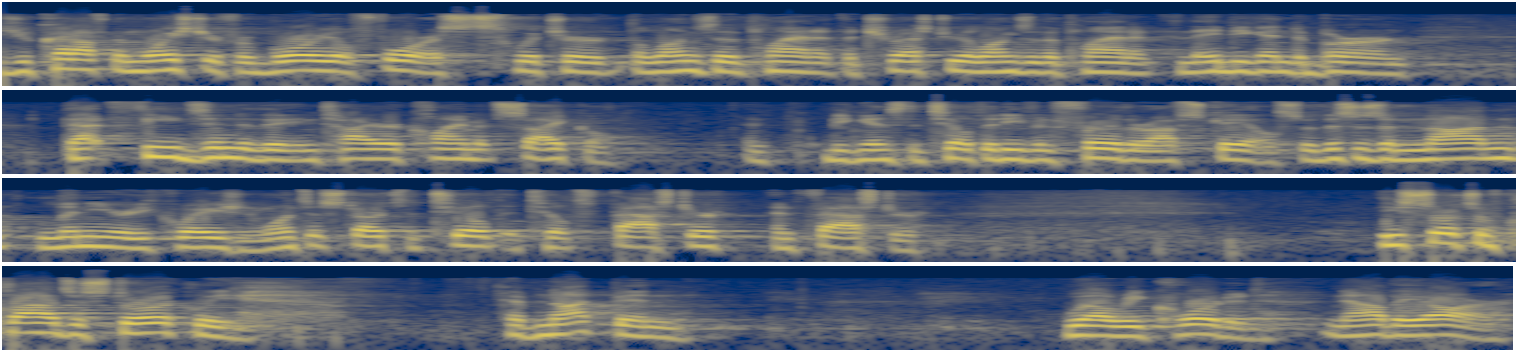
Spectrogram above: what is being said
As you cut off the moisture for boreal forests, which are the lungs of the planet, the terrestrial lungs of the planet, and they begin to burn, that feeds into the entire climate cycle and begins to tilt it even further off scale. So this is a non-linear equation. Once it starts to tilt, it tilts faster and faster. These sorts of clouds historically have not been well recorded. Now they are.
